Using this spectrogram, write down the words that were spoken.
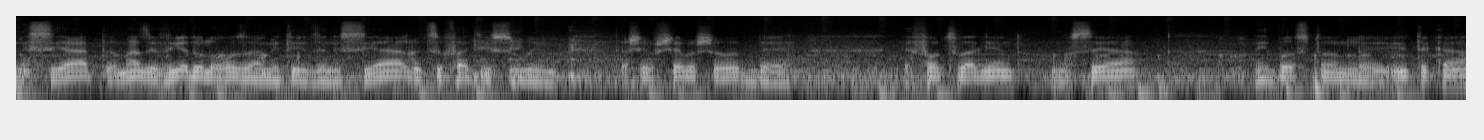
נסיעת, מה זה ויה דולורוזה אמיתית? זה נסיעה רצופת ייסורים. אתה יושב שבע שעות בפולקסווגן, נוסע מבוסטון לאיתקה,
